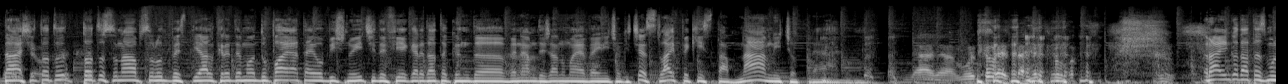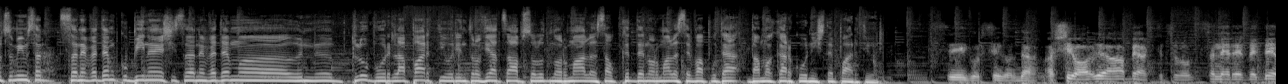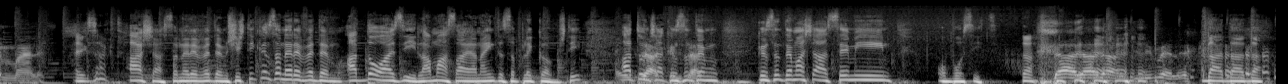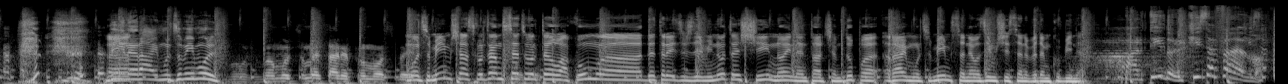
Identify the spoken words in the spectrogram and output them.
Da, și totul, totul suna absolut bestial, crede-mă. După aia te-ai obișnuit și de fiecare dată când uh, veneam deja nu mai aveai nicio chestie. Ce, live pe Kiss Tam? N-am nicio treabă. Da, da, mulțumesc tare frumos. Rai, încă o dată îți mulțumim să, să ne vedem cu bine și să ne vedem uh, în cluburi, la partiuri, într-o viață absolut normală sau cât de normală se va putea, dar măcar cu niște partiuri. Sigur, sigur, da. Și eu abia aștept să, să ne revedem mai ales. Exact. Așa, să ne revedem. Și știi când să ne revedem? A doua zi, la masa aia, înainte să plecăm, știi? Exact, Atunci când, exact. suntem, când suntem așa, semi-obosiți. Da. Da, da, da, ghilimele. Da, da, da. Bine, Rai, mulțumim mult! Bun, Vă mulțumesc tare frumos, băieți. Mulțumim și ascultăm setul tău acum uh, de 30 de minute și noi ne întoarcem după. Rai, mulțumim, să ne auzim și să ne vedem cu bine. Partidul Kiss FM.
